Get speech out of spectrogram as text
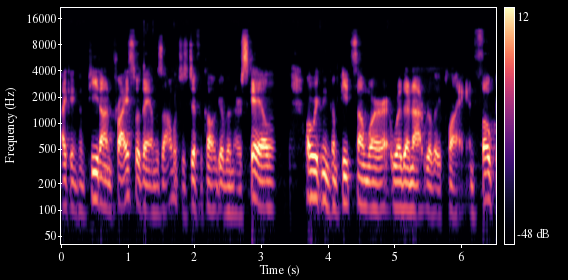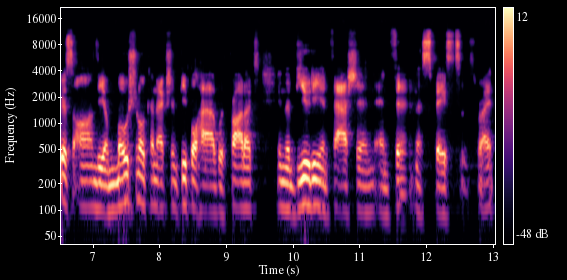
I can compete on price with Amazon, which is difficult given their scale or we can compete somewhere where they're not really playing and focus on the emotional connection people have with products in the beauty and fashion and fitness spaces, right?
